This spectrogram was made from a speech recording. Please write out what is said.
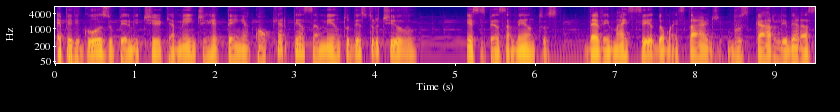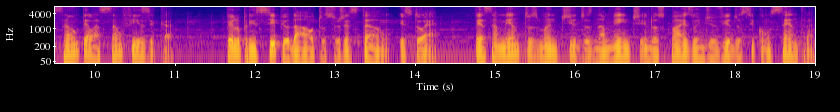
é perigoso permitir que a mente retenha qualquer pensamento destrutivo. Esses pensamentos devem mais cedo ou mais tarde buscar liberação pela ação física. Pelo princípio da autossugestão, isto é, pensamentos mantidos na mente e nos quais o indivíduo se concentra,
